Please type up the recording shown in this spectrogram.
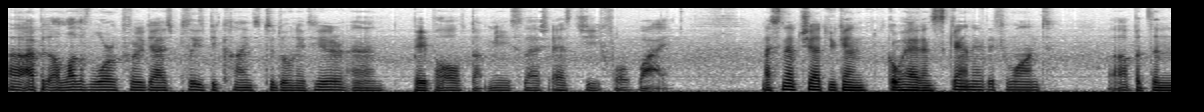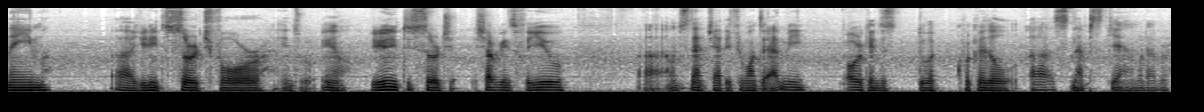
Uh, I put a lot of work for you guys. Please be kind to donate here and paypal.me slash sg4y my Snapchat you can go ahead and scan it if you want uh, but the name uh, you need to search for intro you know you need to search Sharp Games for you uh, on Snapchat if you want to add me or you can just do a quick little uh, snap scan whatever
